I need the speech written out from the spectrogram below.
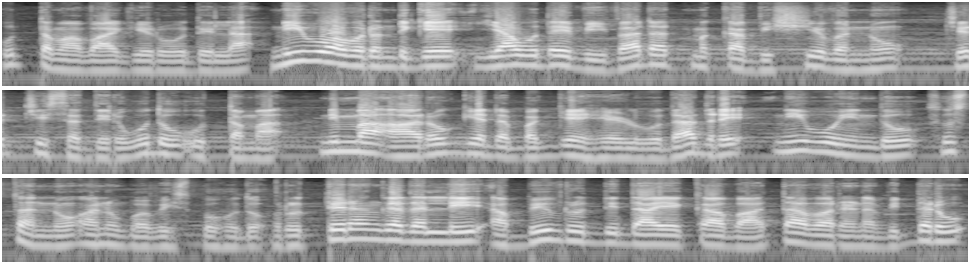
ಉತ್ತಮವಾಗಿರುವುದಿಲ್ಲ. ನೀವು ಅವರೊಂದಿಗೆ ಯಾವುದೇ ವಿವಾದಾತ್ಮಕ ವಿಷಯವನ್ನು ಚರ್ಚಿಸದಿರುವುದು ಉತ್ತಮ. ನಿಮ್ಮ ಆರೋಗ್ಯದ ಬಗ್ಗೆ ಹೇಳುವುದಾದ್ರೆ ನೀವು ಇಂದು ಸುಸ್ತನ್ನು ಅನುಭವಿಸಬಹುದು. ವೃತ್ತಿರಂಗದಲ್ಲಿ ಅಭಿವೃದ್ಧಿದಾಯಕ ವಾತಾವರಣವಿದ್ದರೂ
